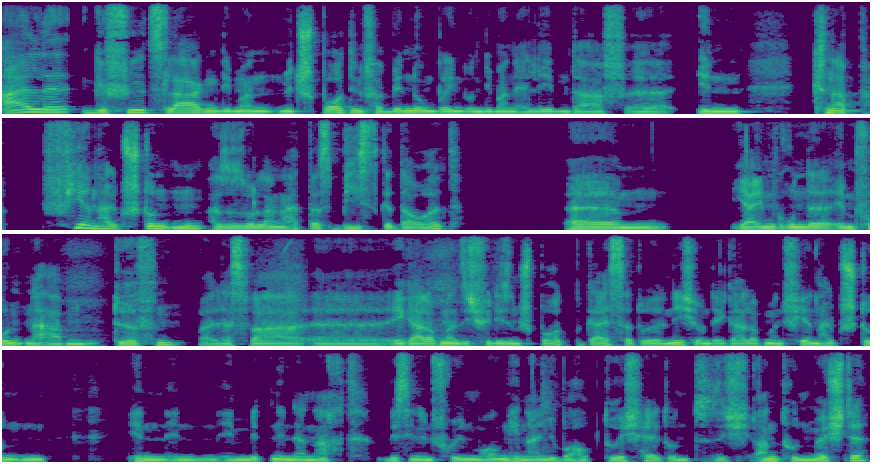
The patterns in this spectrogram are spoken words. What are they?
alle Gefühlslagen, die man mit Sport in Verbindung bringt und die man erleben darf, äh, in knapp viereinhalb Stunden, also so lange hat das Biest gedauert, ähm, ja im Grunde empfunden haben dürfen, weil das war, äh, egal ob man sich für diesen Sport begeistert oder nicht und egal ob man viereinhalb Stunden in, in, in mitten in der Nacht bis in den frühen Morgen hinein überhaupt durchhält und sich antun möchte.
